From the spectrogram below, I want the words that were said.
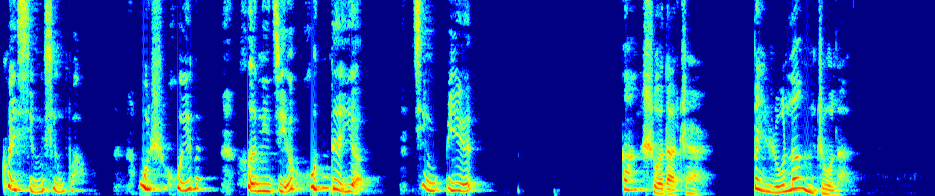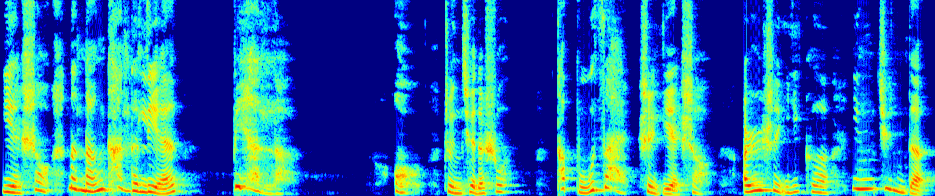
快醒醒吧，我是回来和你结婚的呀，请别。刚说到这儿，贝如愣住了，野兽那难看的脸变了。哦，准确的说，他不再是野兽，而是一个英俊的。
